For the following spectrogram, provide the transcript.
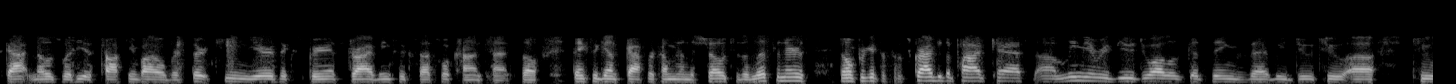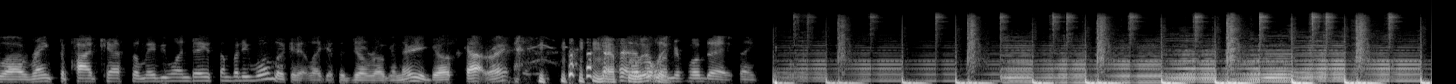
Scott knows what he is talking about over 13 years experience driving successful content. So thanks again, Scott, for coming on the show. To the listeners, don't forget to subscribe to the podcast, um, leave me a review, do all those good things that we do to uh, to uh, rank the podcast. So maybe one day somebody will look at it like it's a Joe Rogan. There you go, Scott. Right? Absolutely. Have a wonderful day. Thanks. Thank you.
